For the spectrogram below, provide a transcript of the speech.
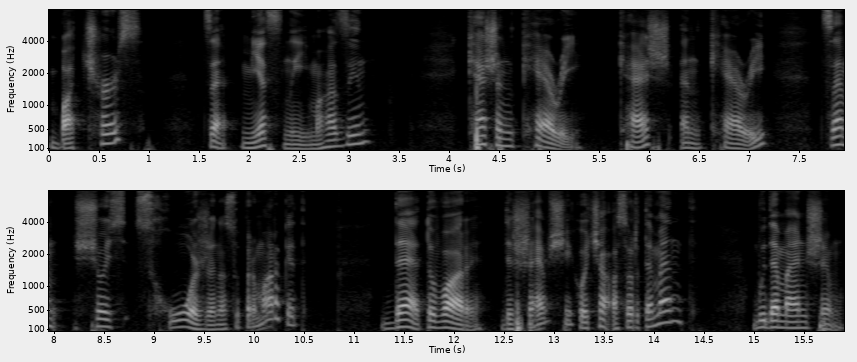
Butchers – це м'ясний магазин. Cash and carry. Cash and carry – це щось схоже на супермаркет, де товари дешевші, хоча асортимент буде меншим.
